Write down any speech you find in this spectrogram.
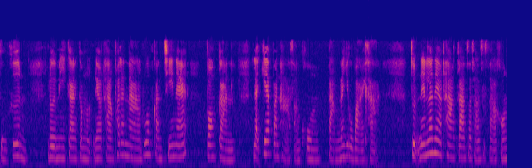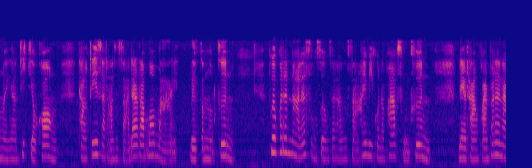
สูงขึ้น โดยมีการกำหนดแนวทางพัฒนาร่วมกันชี้แนะ ป้องกัน และแก้ปัญหาสังคมตามนโยบายค่ะ จุดเน้นและแนวทางการสถานศึกษาของหน่วยงานที่เกี่ยวข้องทางที่สถานศึกษาได้รับมอบหมาย หรือกำหนดขึ้น เพื่อพัฒนาและส่งเสริมสถานศึกษาให้มีคุณภาพสูงขึ้น แนวทางการพัฒนา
